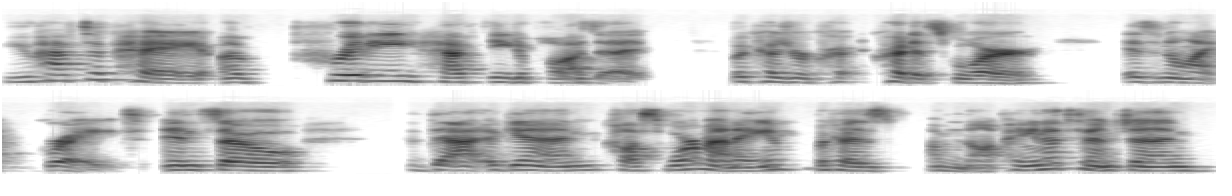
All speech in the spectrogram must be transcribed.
you have to pay a pretty hefty deposit because your credit score is not great. And so that again costs more money because I'm not paying attention,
